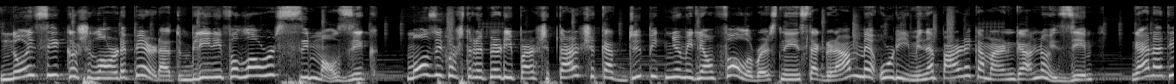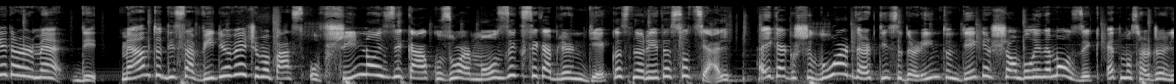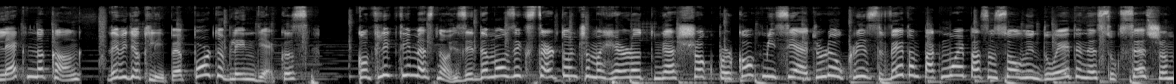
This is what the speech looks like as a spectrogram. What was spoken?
Noizy këshillon reperat, blini followers si Mozzik. Mozzik është reperi i parë shqiptar që ka 2.1 milion followers në Instagram dhe urimin e parë e ka marrë nga Noizy. Nga ana tjetër me Me anë të disa videove që më pas u fshinë, Noizy ka akuzuar Mozzik se ka blerë ndjekës në rrjetet sociale. Ai ka këshilluar dhe artistët e rinj të ndjekin shembullin e Mozzik, e të mos harxhojnë lekë në këngë dhe videoklipe, por të blejnë ndjekës. Konflikti mes Noizyt dhe Mozzik starton që më herët nga shokë për kokë, miqësia e tyre u kris vetëm pak muaj pasi sollën duetin e suksesshëm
